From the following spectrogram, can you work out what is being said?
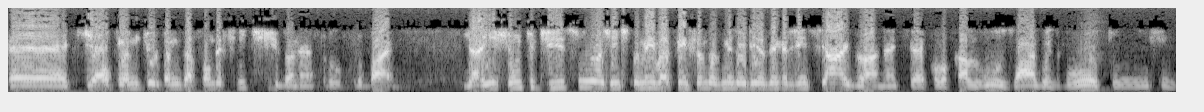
é, que é o plano de urbanização definitiva né, para o bairro. E aí, junto disso, a gente também vai pensando as melhorias emergenciais lá, né? Que é colocar luz, água, esgoto, enfim.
